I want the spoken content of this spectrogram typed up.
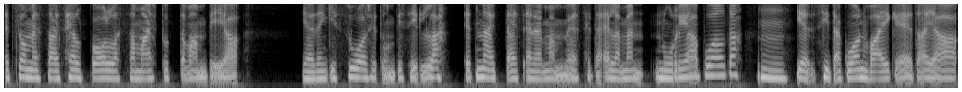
että somessa olisi helppo olla samaistuttavampi ja, ja jotenkin suositumpi sillä, että näyttäisi enemmän myös sitä elämän nurjaa puolta Mm. ja sitä, kun on vaikeaa ja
